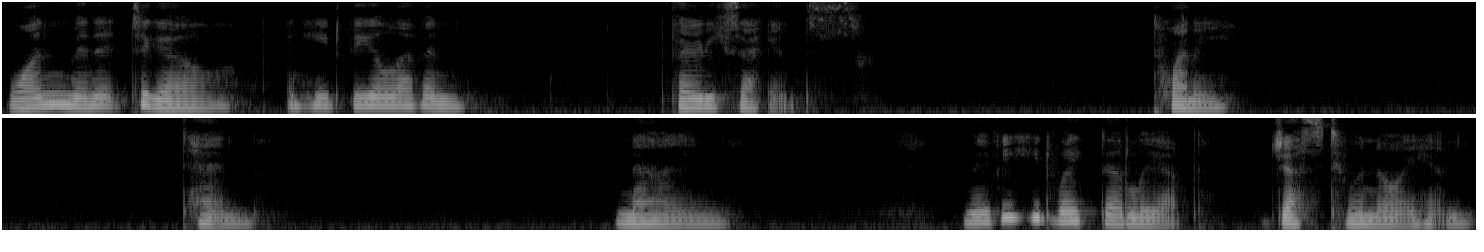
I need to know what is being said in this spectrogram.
One minute to go, and he'd be eleven. Thirty seconds. Twenty. Ten. Nine. Maybe he'd wake Dudley up just to annoy him.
